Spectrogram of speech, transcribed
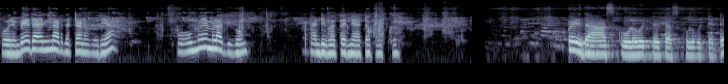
പോരുമ്പോൾ ഏതായാലും നടന്നിട്ടാണ് പോരുക. പോകുമ്പോൾ നമ്മളധികം വണ്ടിമ തന്നെ കേട്ടോ പോക്ക്. ഇപ്പോൾ ഇതാ സ്കൂൾ വിട്ടിട്ടോ സ്കൂൾ വിട്ടിട്ട്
